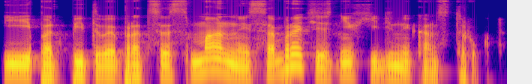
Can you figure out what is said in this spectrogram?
и, подпитывая процесс манной, собрать из них единый конструкт.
